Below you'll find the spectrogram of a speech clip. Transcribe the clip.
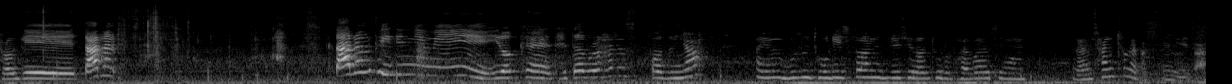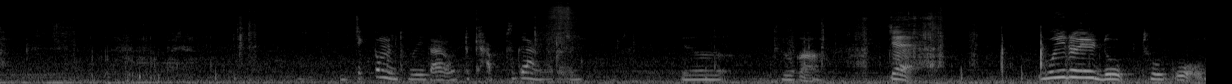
저기 다른 다른 PD님이 이렇게 대답을 하셨거든요. 아, 여기 무슨 돌이 있었는지 제가 돌을 밟아서 지금 난 상처가 났습니다. 이 쬐끄만 돌이 날 어떻게 아프게 하냐고. 이거 들어가. 이제 오이를 놓 두고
